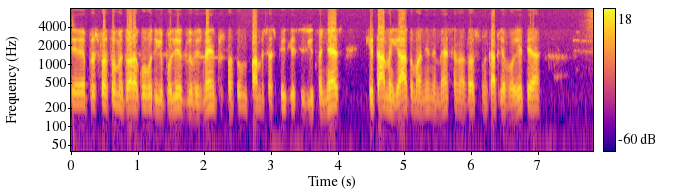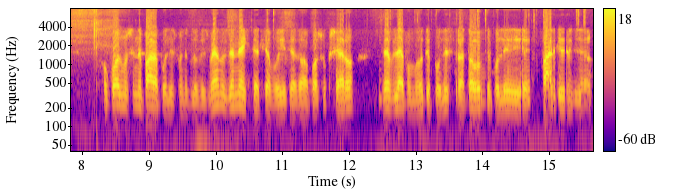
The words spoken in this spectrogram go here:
και προσπαθούμε τώρα, ακούγονται και πολλοί εγκλωβισμένοι, προσπαθούμε πάμε στα σπίτια, στις γειτονιές, κοιτάμε για άτομα αν είναι μέσα, να δώσουμε κάποια βοήθεια. Ο κόσμος είναι πάρα πολύ που δεν έχει τέτοια βοήθεια εδώ από όσο ξέρω. Δεν βλέπουμε ούτε πολύ στρατό, ούτε πολύ πάρκι, δεν ξέρω.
